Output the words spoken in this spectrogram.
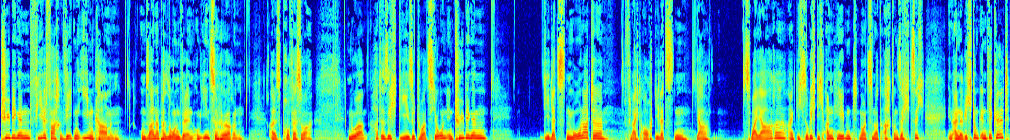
Tübingen vielfach wegen ihm kamen, um seiner Person willen, um ihn zu hören als Professor. Nur hatte sich die Situation in Tübingen die letzten Monate, vielleicht auch die letzten ja, zwei Jahre, eigentlich so richtig anhebend 1968, in eine Richtung entwickelt,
